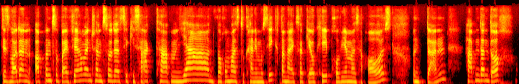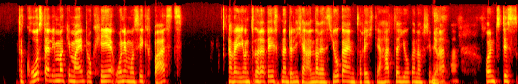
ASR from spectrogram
das war dann ab und zu bei Firmen schon so, dass sie gesagt haben, ja, und warum hast du keine Musik? Dann habe ich gesagt, ja, okay, probieren wir es aus. Und dann haben dann doch der Großteil immer gemeint, okay, ohne Musik passt's. Aber ich unterrichte natürlich ein anderes Yoga, ich unterrichte ja Hatha Yoga nach Shivanata. Ja. Und das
